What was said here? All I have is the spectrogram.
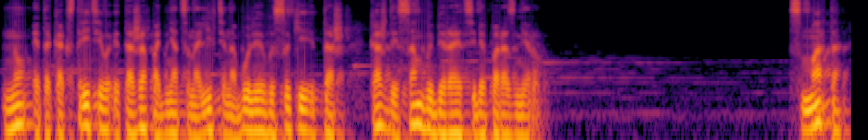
Но, это как с третьего этажа подняться на лифте на более высокий этаж, каждый сам выбирает себе по размеру. С марта,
